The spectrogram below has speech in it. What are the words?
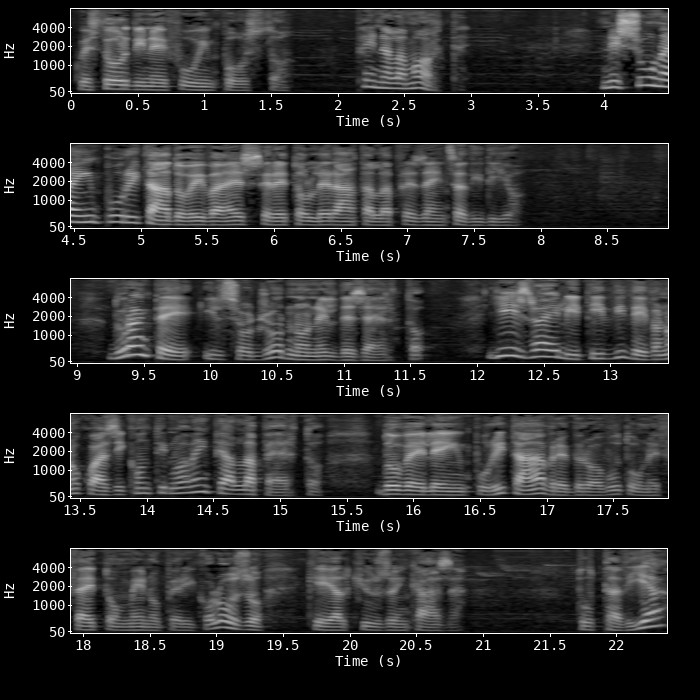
Quest'ordine fu imposto, pena la morte. Nessuna impurità doveva essere tollerata alla presenza di Dio. Durante il soggiorno nel deserto, gli israeliti vivevano quasi continuamente all'aperto, dove le impurità avrebbero avuto un effetto meno pericoloso che al chiuso in casa. Tuttavia,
